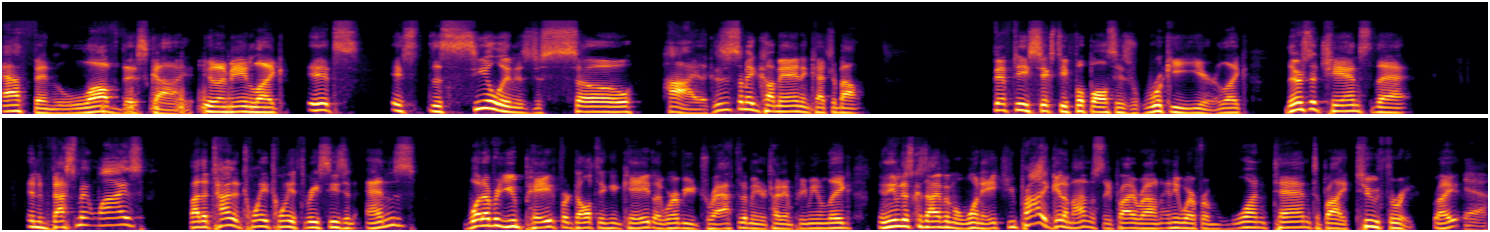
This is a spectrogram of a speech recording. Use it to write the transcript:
effing love this guy. you know what I mean? Like it's it's the ceiling is just so high. Like this is somebody come in and catch about 50, 60 footballs his rookie year. Like there's a chance that investment wise, by the time the 2023 season ends, whatever you paid for Dalton Kincaid, like wherever you drafted him in your tight end premium league, and even just because I have him a 1H, you probably get him honestly probably around anywhere from 110 to probably 2 3, right? Yeah.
